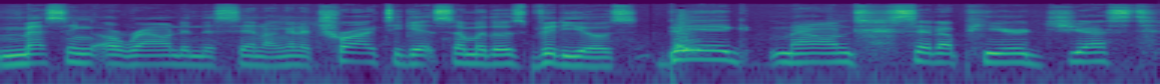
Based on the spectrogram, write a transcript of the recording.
messing around in the sand. I'm gonna try to get some of those videos. Big mound set up here just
